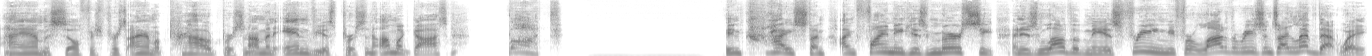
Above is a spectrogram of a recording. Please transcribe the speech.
I am a selfish person. I am a proud person. I'm an envious person. I'm a gossip. But in Christ, I'm, I'm finding his mercy and his love of me is freeing me for a lot of the reasons I live that way.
